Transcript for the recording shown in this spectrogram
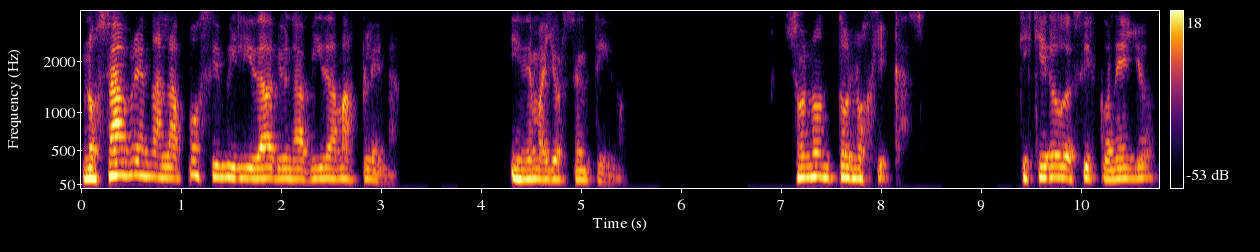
nos abren a la posibilidad de una vida más plena y de mayor sentido. Son ontológicas. ¿Qué quiero decir con ello?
